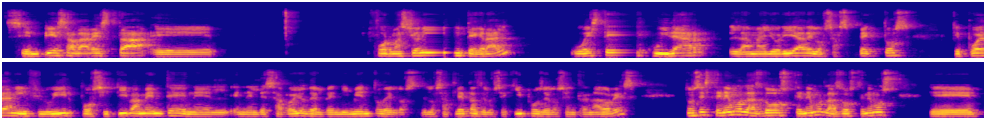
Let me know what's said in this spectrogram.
se empieza a dar esta eh, formación integral o este cuidar la mayoría de los aspectos que puedan influir positivamente en el, en el desarrollo del rendimiento de los, de los, atletas, de los equipos, de los entrenadores. Entonces, tenemos las dos, tenemos las dos, tenemos eh,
